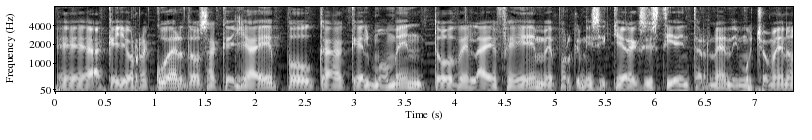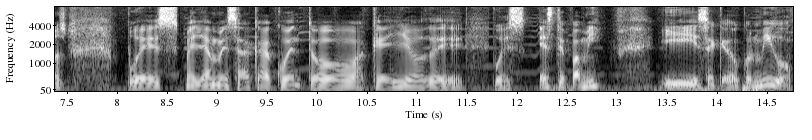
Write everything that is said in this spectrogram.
eh, aquellos recuerdos, aquella época, aquel momento de la FM, porque ni siquiera existía internet, ni mucho menos, pues ella me saca cuento aquello de, pues, este para mí. Y se quedó conmigo.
